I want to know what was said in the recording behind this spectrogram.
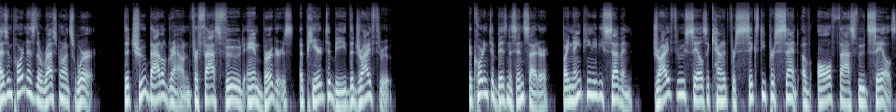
As important as the restaurants were, the true battleground for fast food and burgers appeared to be the drive through. According to Business Insider, by 1987, drive through sales accounted for 60% of all fast food sales.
